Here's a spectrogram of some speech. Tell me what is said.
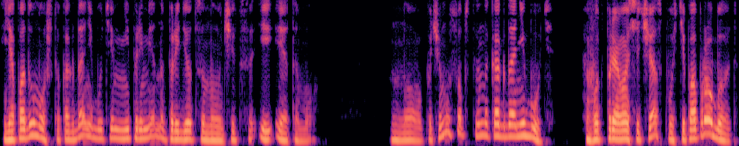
Я подумал, что когда-нибудь им непременно придется научиться и этому. Но почему, собственно, когда-нибудь? Вот прямо сейчас пусть и попробуют.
